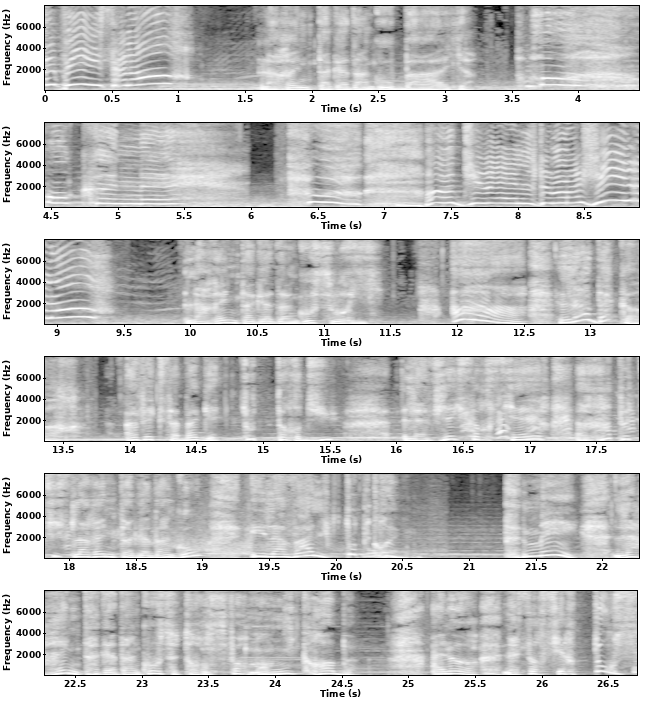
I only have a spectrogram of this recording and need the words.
d'épices alors La reine Tagadingo baille. Oh, on connaît. Un duel de magie alors La reine Tagadingo sourit. Ah, là d'accord. Avec sa baguette toute tordue, la vieille sorcière rapetisse la reine Tagadingo et l'avale toute crue. Mais la reine Tagadingo se transforme en microbe. Alors la sorcière tousse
